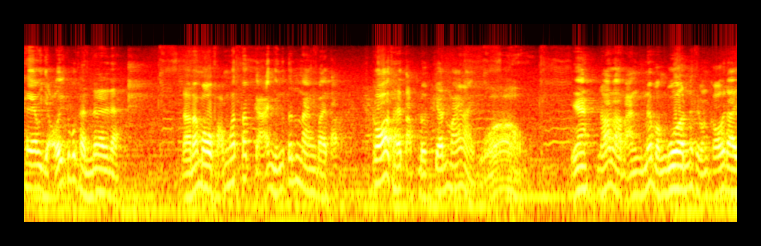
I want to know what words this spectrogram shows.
theo dõi cái bức hình đây nè. Là nó mô phỏng hết tất cả những tính năng bài tập có thể tập được trên máy này. Wow. Nha, nó là bạn nếu bạn quên thì bạn coi ở đây.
